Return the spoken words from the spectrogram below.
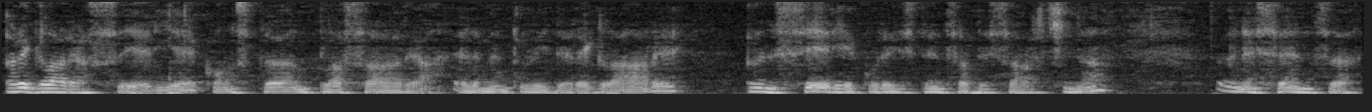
Reglarea serie constă în plasarea elementului de reglare în serie cu rezistența de sarcină, în esență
